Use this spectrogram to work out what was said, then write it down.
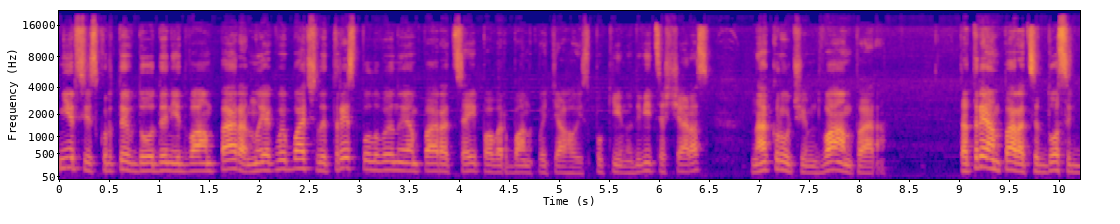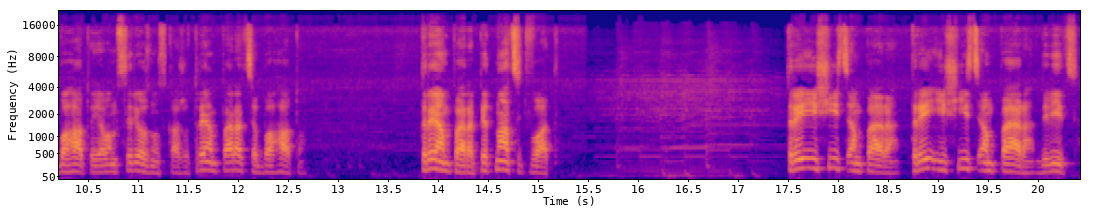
Нірсі, скрутив до 1,2 ампера. Ну, як ви бачили, 3,5 ампера цей павербанк витягує спокійно. Дивіться ще раз. Накручуємо 2 ампера. Та 3 ампера це досить багато, я вам серйозно скажу. 3 ампера це багато. 3 ампера 15 Вт. 3,6 ампера. 3,6 ампера. Дивіться.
